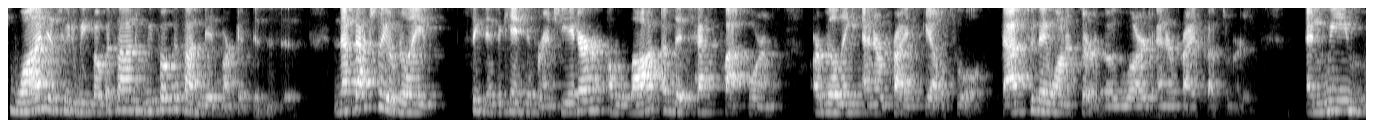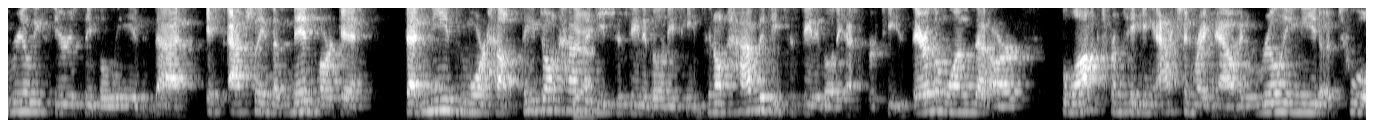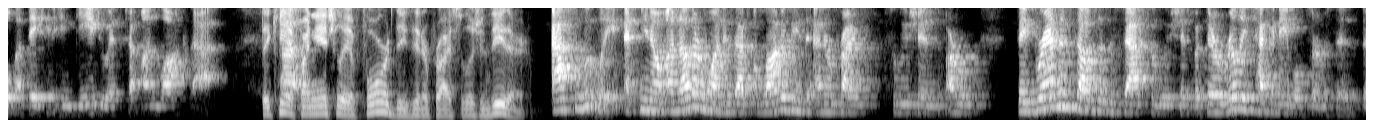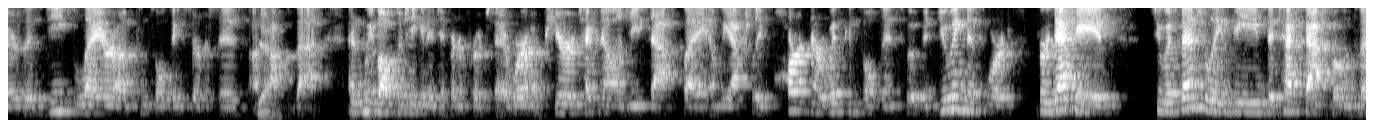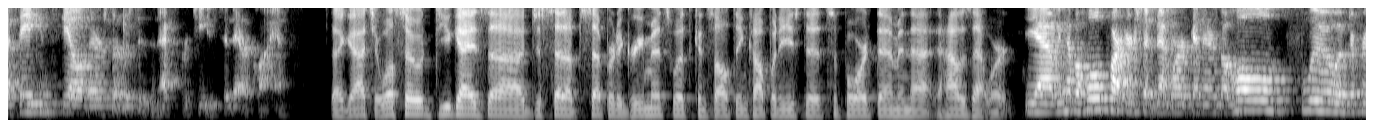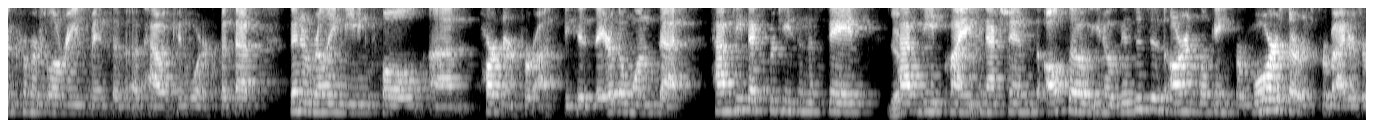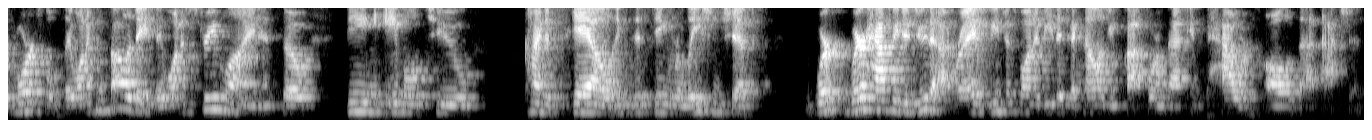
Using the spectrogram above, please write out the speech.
One is who do we focus on? We focus on mid-market businesses. And that's actually a really significant differentiator. A lot of the tech platforms are building enterprise scale tools. That's who they want to serve, those large enterprise customers. And we really seriously believe that it's actually the mid market that needs more help. They don't have yes. the deep sustainability teams, they don't have the deep sustainability expertise. They're the ones that are blocked from taking action right now and really need a tool that they can engage with to unlock that. They can't uh, financially afford these enterprise solutions either. Absolutely. And you know, another one is that a lot of these enterprise solutions are they brand themselves as a SaaS solution, but they're really tech enabled services. There's a deep layer of consulting services on yeah. top of that. And we've also taken a different approach there. We're a pure technology SaaS play, and we actually partner with consultants who have been doing this work for decades to essentially be the tech backbone so that they can scale their services and expertise to their clients. I gotcha. Well, so do you guys uh, just set up separate agreements with consulting companies to support them in that? How does that work? Yeah, we have a whole partnership network and there's a whole slew of different commercial arrangements of, of how it can work. But that's been a really meaningful um, partner for us because they are the ones that have deep expertise in the space, yep. have deep client connections. Also, you know, businesses aren't looking for more service providers or more tools. They want to consolidate, they want to streamline. And so being able to kind of scale existing relationships we're we're happy to do that right? We just want to be the technology platform that empowers all of that action.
